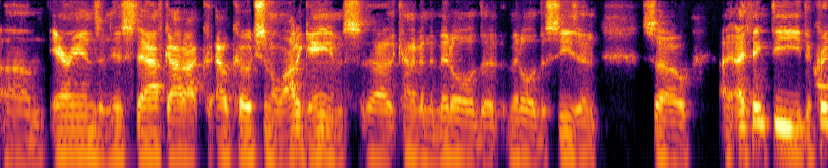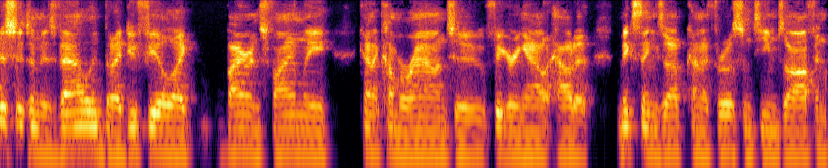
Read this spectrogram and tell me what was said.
um, Arians and his staff got out, out coached in a lot of games, uh, kind of in the middle of the middle of the season. So I, I think the the criticism is valid, but I do feel like Byron's finally kind of come around to figuring out how to mix things up, kind of throw some teams off, and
